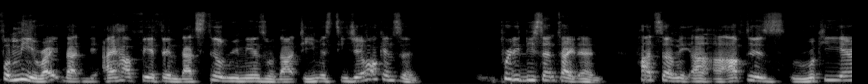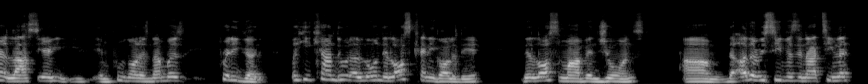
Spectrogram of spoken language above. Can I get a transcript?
for me, right, that I have faith in that still remains with that team is TJ Hockenson. Pretty decent tight end. Had some uh, uh, after his rookie year last year, he improved on his numbers. Pretty good, but he can't do it alone. They lost Kenny Golladay. They lost Marvin Jones. Um, the other receivers in that team, let,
